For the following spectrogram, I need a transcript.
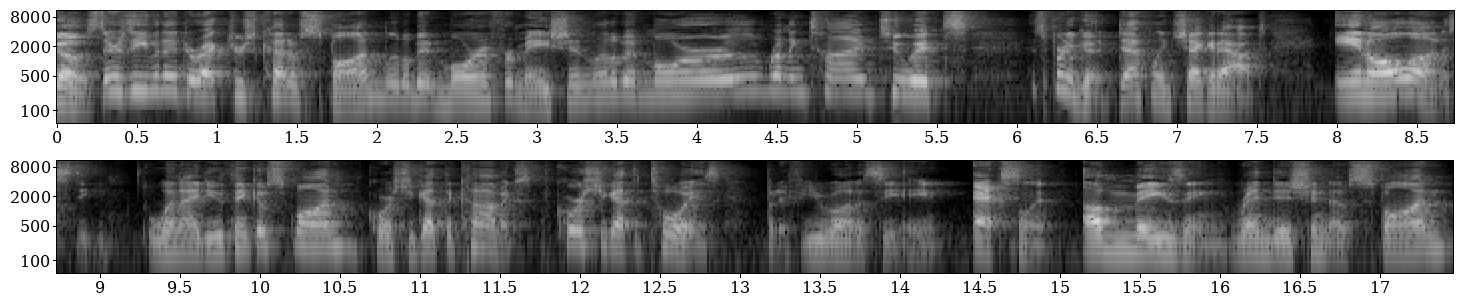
goes. There's even a director's cut of Spawn, a little bit more information, a little bit more running time to it. It's pretty good. Definitely check it out. In all honesty, when I do think of Spawn, of course you got the comics, of course you got the toys, but if you want to see an excellent, amazing rendition of Spawn,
